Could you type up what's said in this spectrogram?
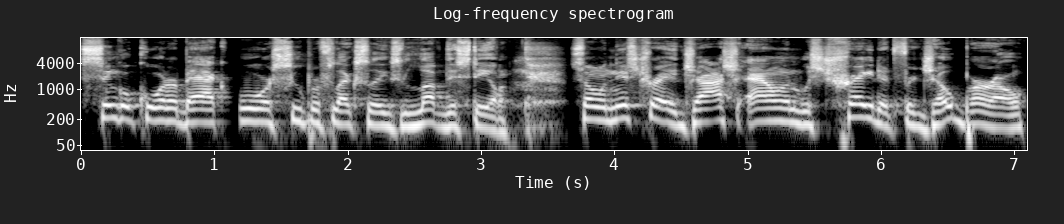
Single quarterback or super flex leagues. Love this deal. So in this trade, Josh Allen was traded for Joe Burrow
